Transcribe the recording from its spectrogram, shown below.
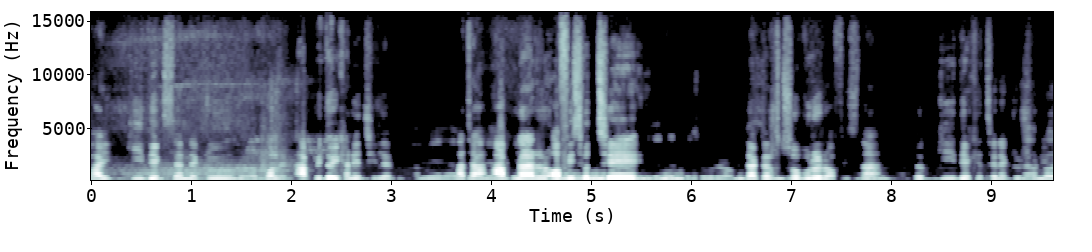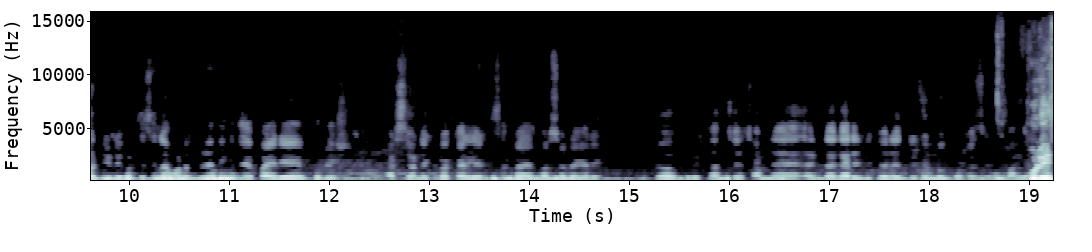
ভাই কি দেখছেন একটু বলেন। আপনি তো এখানে ছিলেন। আচ্ছা আপনার অফিস হচ্ছে ডাক্তার সবুরের অফিস। না? তো কি দেখেছেন একটু শুনি। আমরা ডিউটি করতেছিলাম। হঠাৎ করে দেখি যে বাইরে পুলিশ আসছে অনেকগুলো গাড়ি আসছে প্রায় পাঁচ ছটা গাড়ি। তো পুলিশ নামছে সামনে একটা গাড়ির ভিতরে দুজন লোক বসে আছে পুলিশ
